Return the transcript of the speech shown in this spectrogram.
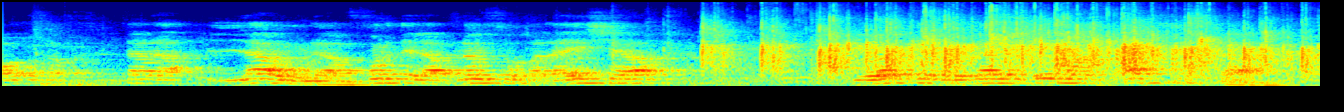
vamos a presentar a Laura. Fuerte el aplauso para ella, que va a interpretar el tema Asista.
